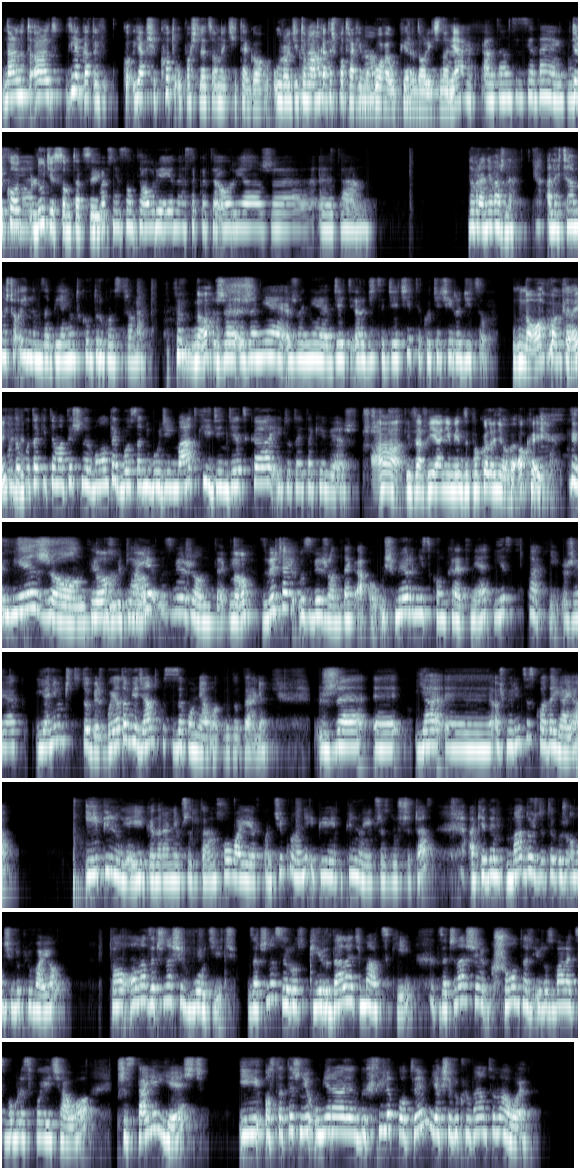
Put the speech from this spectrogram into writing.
No ale, no to, ale ile gato, jak się kot upośledzony ci tego urodzi, to No. matka też potrafi mu No. głowę upierdolić, no nie? Tak, ale tam to zjadają. Tylko ludzie są tacy... właśnie są teorie, jedna jest taka teoria, że e, ten... Dobra, nieważne. Ale chciałam jeszcze o innym zabijaniu, tylko w drugą stronę. No, Że, że nie, że nie dzieci, rodzice dzieci, tylko dzieci rodziców. no okej. Bo to był taki tematyczny wątek, bo ostatnio był Dzień Matki i Dzień Dziecka i tutaj takie, wiesz, A, i zabijanie międzypokoleniowe, okej. zwierząt, No, zwyczaje u zwierzątek. No. Zwyczaj u zwierzątek, a u uśmiernic konkretnie, jest taki, że jak. Ja nie wiem, czy ty to wiesz, bo ja to wiedziałam, tylko sobie zapomniałam o tym totalnie. Że y, ja, y, ośmiornica składa jaja i pilnuje jej generalnie przed tam, chowa je w kąciku, no nie, i pi, pilnuje jej przez dłuższy czas. A kiedy ma dojść do tego, że one się wykluwają, to ona zaczyna się głodzić, zaczyna sobie rozpierdalać macki, zaczyna się krzątać i rozwalać w ogóle swoje ciało, przestaje jeść i ostatecznie umiera jakby chwilę po tym, jak się wykluwają te małe.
